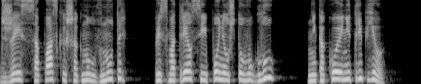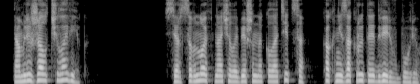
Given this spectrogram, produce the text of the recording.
Джейс с опаской шагнул внутрь, присмотрелся и понял, что в углу никакое не тряпье. Там лежал человек. Сердце вновь начало бешено колотиться, как незакрытая дверь в бурю.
